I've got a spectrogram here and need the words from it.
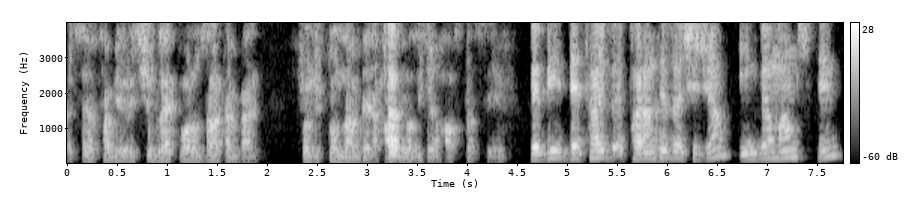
e, tabii Richie Blackmore'un zaten ben çocukluğumdan beri hastası, tabii, hastasıyım. Ve bir detay parantez evet. açacağım. Ingve Malmsteen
